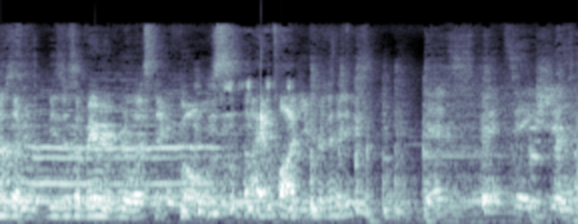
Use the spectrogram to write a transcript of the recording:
are that. some, these are some very realistic goals. I applaud you for this. Expectation,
